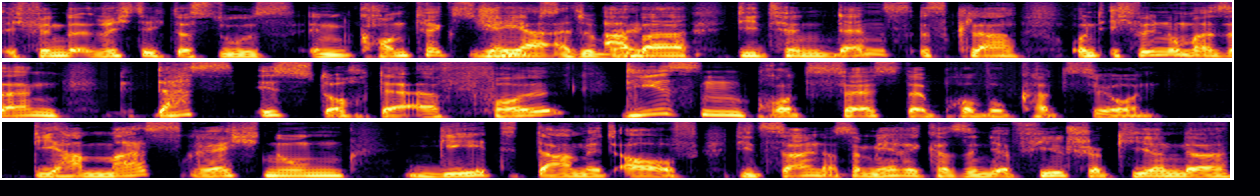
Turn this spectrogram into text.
ich finde richtig, dass du es in Kontext schiebst, ja, ja, also aber die Tendenz ist klar. Und ich will nur mal sagen, das ist doch der Erfolg diesen Prozess der Provokation. Die Hamas-Rechnung geht damit auf. Die Zahlen aus Amerika sind ja viel schockierender.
